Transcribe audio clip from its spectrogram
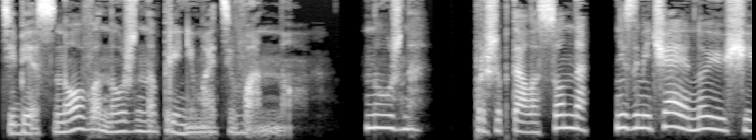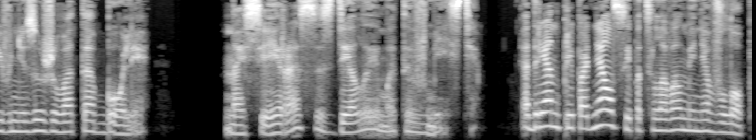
«Тебе снова нужно принимать ванну». «Нужно», — прошептала сонно, не замечая ноющей внизу живота боли. «На сей раз сделаем это вместе». Адриан приподнялся и поцеловал меня в лоб.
